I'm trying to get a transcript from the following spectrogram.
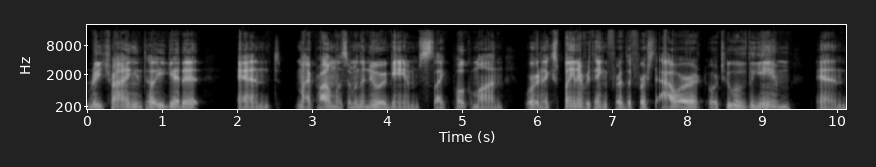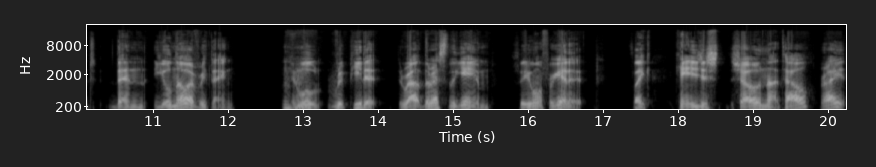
retrying until you get it. And my problem with some of the newer games like Pokemon, we're going to explain everything for the first hour or two of the game and then you'll know everything Mhm. and we'll repeat it throughout the rest of the game so you won't forget it. It's like, can't you just show and not tell, right?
